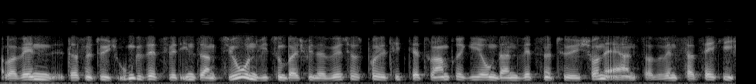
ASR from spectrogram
Aber wenn das natürlich umgesetzt wird in Sanktionen, wie zum Beispiel in der Wirtschaftspolitik der Trump-Regierung, dann wird es natürlich schon ernst. Also wenn es tatsächlich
